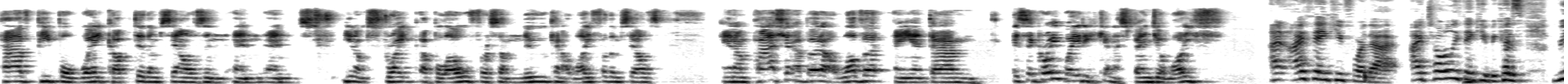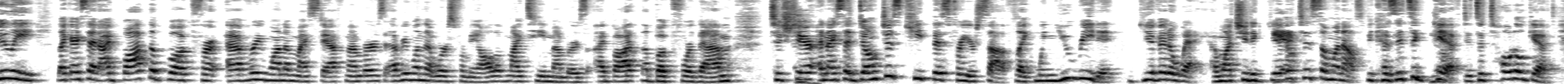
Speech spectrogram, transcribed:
have people wake up to themselves and, and, and, you know, strike a blow for some new kind of life for themselves and I'm passionate about it. I love it, and um, it's a great way to kind of spend your life. I, I thank you for that. I totally thank you because really, like I said, I bought the book for every one of my staff members, everyone that works for me, all of my team members. I bought the book for them to share. And I said, don't just keep this for yourself. Like when you read it, give it away. I want you to give yeah. it to someone else because it's a yeah. gift. It's a total gift.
